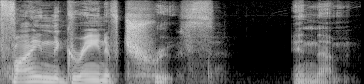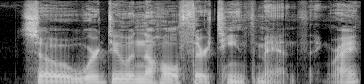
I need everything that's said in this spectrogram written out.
find the grain of truth in them. So we're doing the whole 13th man thing, right?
